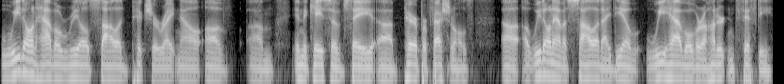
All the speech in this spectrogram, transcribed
we don't have a real solid picture right now of, um, in the case of say uh, paraprofessionals, uh, uh we don't have a solid idea. We have over 150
